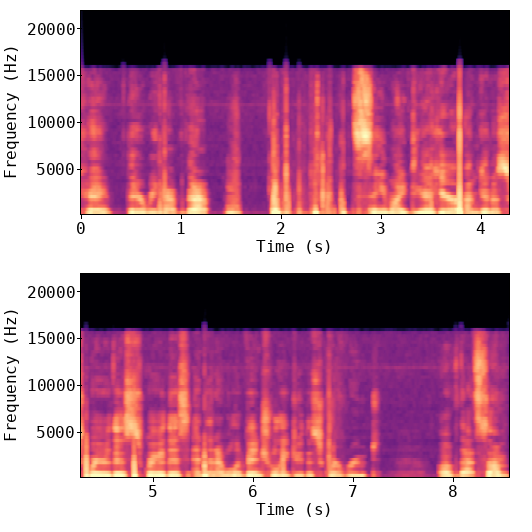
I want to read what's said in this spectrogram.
Okay, there we have that. Same idea here. I'm going to square this, square this, and then I will eventually do the square root of that sum.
